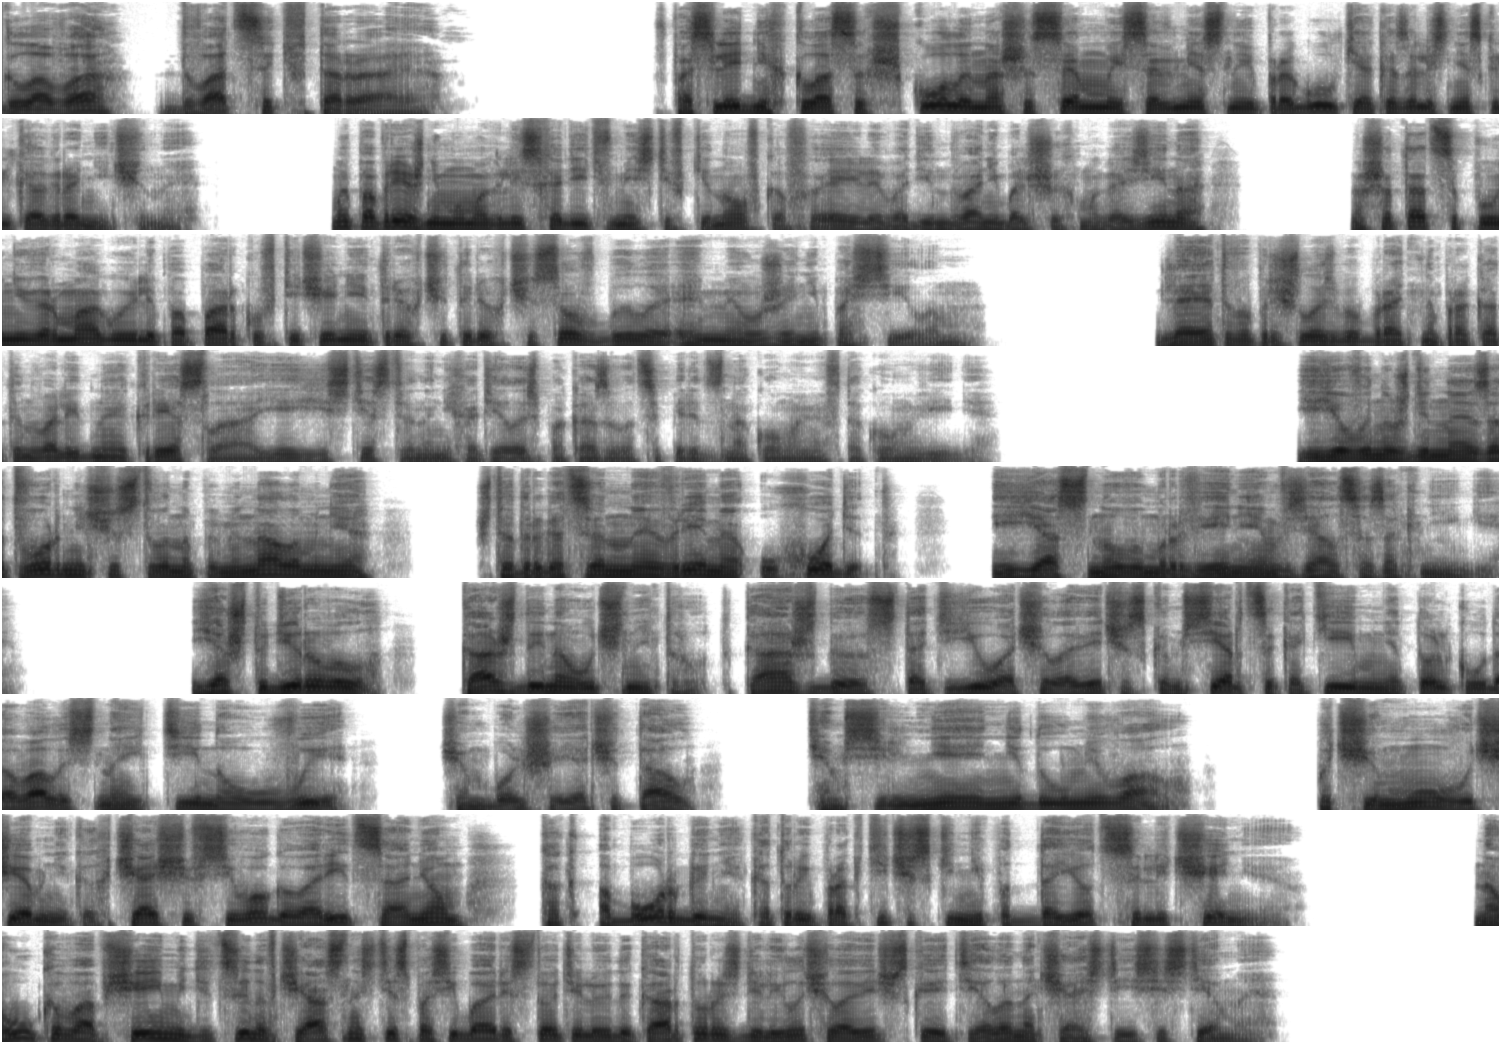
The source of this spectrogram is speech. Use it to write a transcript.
Глава двадцать вторая В последних классах школы наши с Эммой совместные прогулки оказались несколько ограничены. Мы по-прежнему могли сходить вместе в кино, в кафе или в один-два небольших магазина, но шататься по универмагу или по парку в течение трех-четырех часов было Эмме уже не по силам. Для этого пришлось бы брать на прокат инвалидное кресло, а ей, естественно, не хотелось показываться перед знакомыми в таком виде. Ее вынужденное затворничество напоминало мне, что драгоценное время уходит, и я с новым рвением взялся за книги. Я штудировал каждый научный труд, каждую статью о человеческом сердце, какие мне только удавалось найти, но, увы, чем больше я читал, тем сильнее недоумевал. Почему в учебниках чаще всего говорится о нем как об органе, который практически не поддается лечению. Наука вообще и медицина в частности, спасибо Аристотелю и Декарту, разделила человеческое тело на части и системы.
